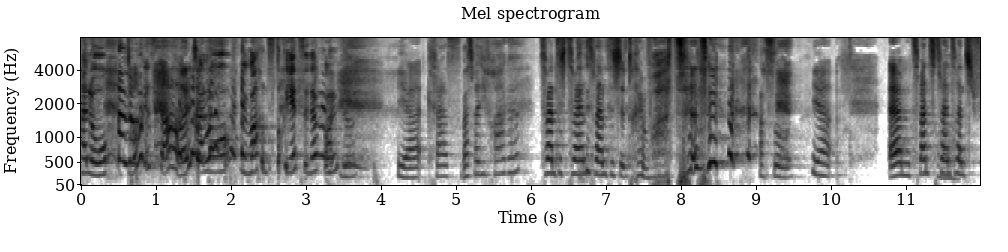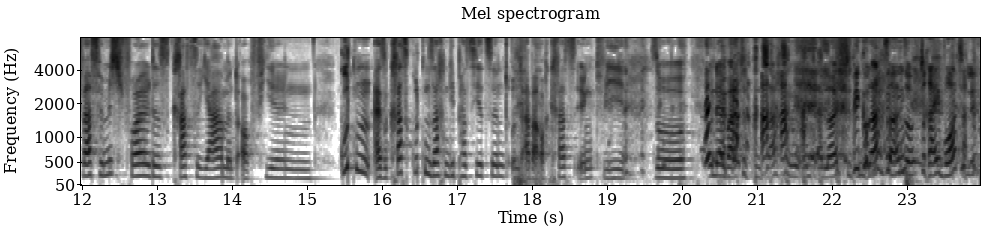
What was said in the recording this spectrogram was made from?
Hallo? Druck ist da heute. Hallo? Wir machen es doch jetzt in der Folge. Ja, krass. Was war die Frage? 2022 in drei Worten. Ach so. Ja. Ähm, 2022 war für mich voll das krasse Jahr mit auch vielen guten, also krass guten Sachen, die passiert sind und aber auch krass irgendwie so unerwarteten Sachen und erleuchteten Wir Sachen. uns an, so drei Worte. Lynn.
